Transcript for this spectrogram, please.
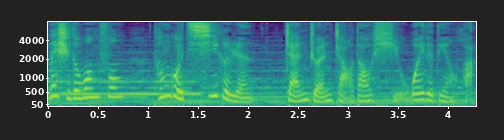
那时的汪峰通过七个人辗转找到许巍的电话，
